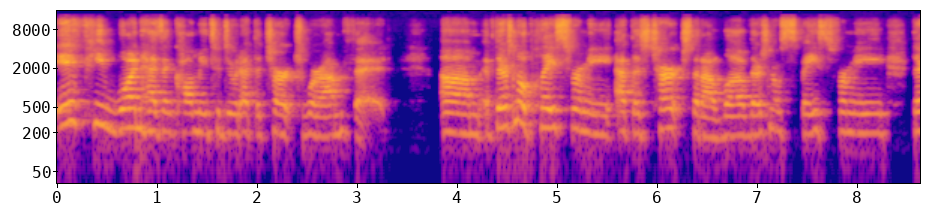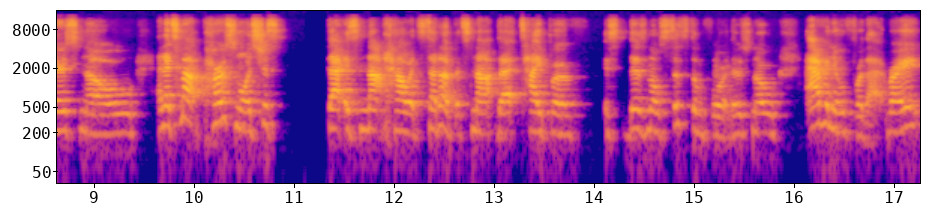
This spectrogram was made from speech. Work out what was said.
if He one hasn't called me to do it at the church where I'm fed. Um, if there's no place for me at this church that I love, there's no space for me. There's no, and it's not personal. It's just that it's not how it's set up. It's not that type of. there's no system for it. There's no avenue for that, right?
